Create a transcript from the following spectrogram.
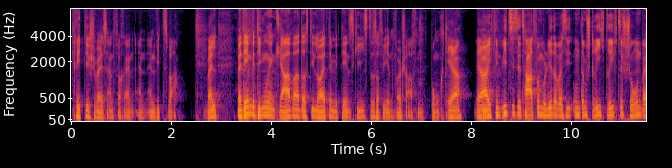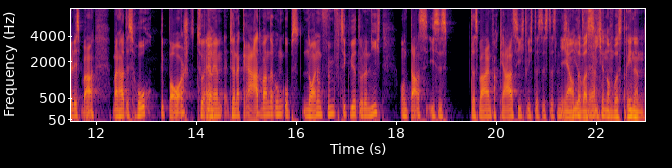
kritisch, weil es einfach ein, ein, ein Witz war. Weil bei den Bedingungen klar war, dass die Leute mit den Skills das auf jeden Fall schaffen. Punkt. Ja, ja, ich finde, Witz ist jetzt hart formuliert, aber es ist, unterm Strich trifft es schon, weil es war, man hat es hochgebauscht zu, einem, ja. zu einer Gratwanderung, ob es 59 wird oder nicht. Und das ist es, das war einfach klar ersichtlich, dass es das nicht ja, wird. Ja, und da war ja. sicher noch was drinnen.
